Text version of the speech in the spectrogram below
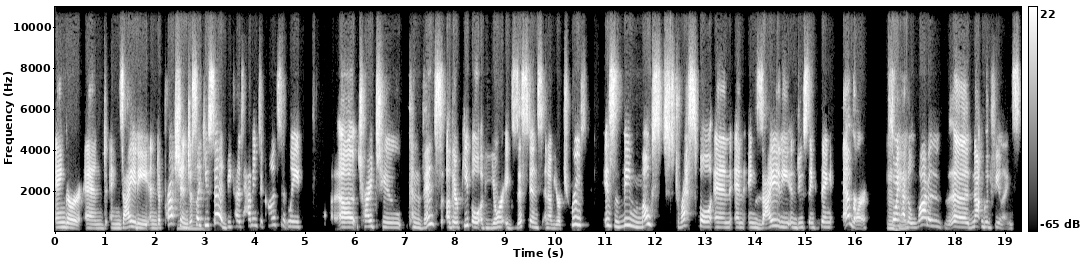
anger and anxiety and depression, mm. just like mm. you said, because having to constantly uh, try to convince other people of your existence and of your truth is the most stressful and, and anxiety inducing thing ever. Mm-hmm. So I had mm-hmm. a lot of uh, not good feelings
